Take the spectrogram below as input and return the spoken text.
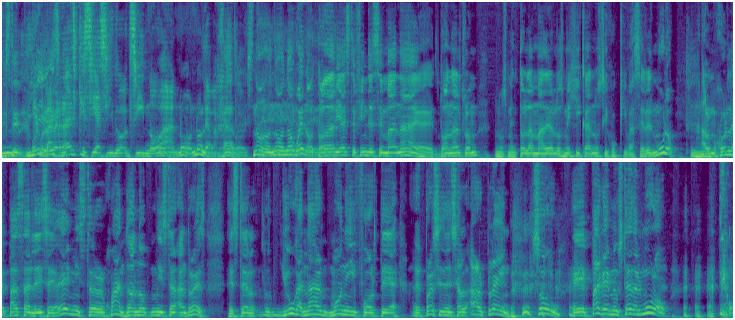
este, oye, la es que- verdad es que sí ha sido, sí, no ha, no, no le ha bajado. este, No, no, no, bueno, eh, todavía este fin de semana eh, Donald Trump nos mentó la madre a los mexicanos, dijo que iba a ser el muro. A lo mejor le pasa, le dice, hey, Mr. Juan, no, no, Mr. Andrés, este, you ganar money for the eh, presidential airplane, so, eh, págueme usted el muro. Digo,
